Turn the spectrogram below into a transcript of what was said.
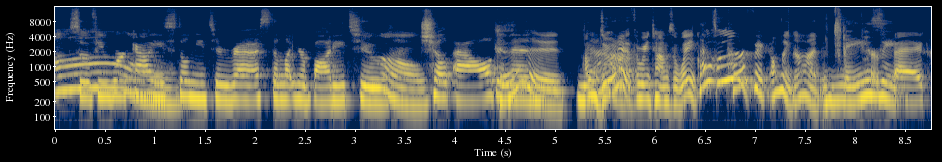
Oh. So if you work out, you still need to rest and let your body to Oh. chill out. And then, Good. I'm doing it three times a week. That's Woohoo. perfect. Oh my god, amazing. Perfect.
